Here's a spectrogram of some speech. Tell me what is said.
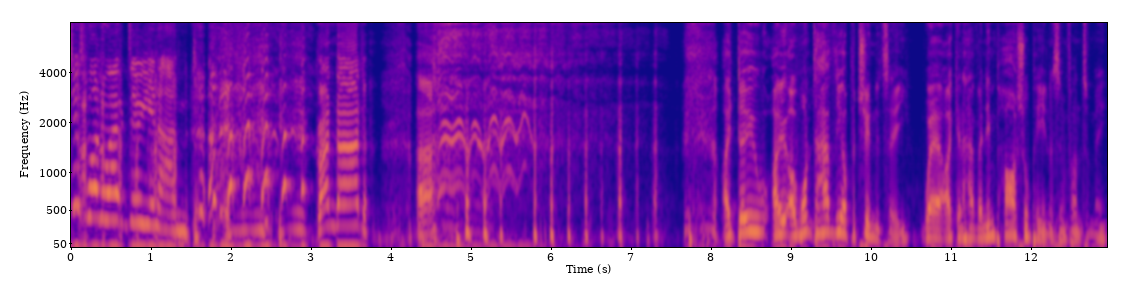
just want to outdo your nan. Grandad! Uh, I do. I, I want to have the opportunity where I can have an impartial penis in front of me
